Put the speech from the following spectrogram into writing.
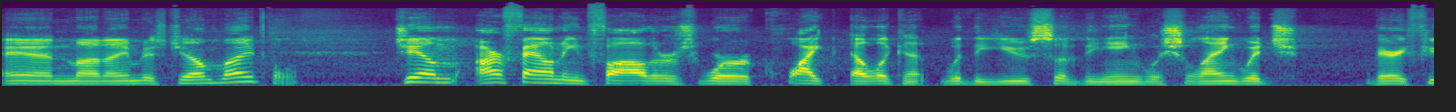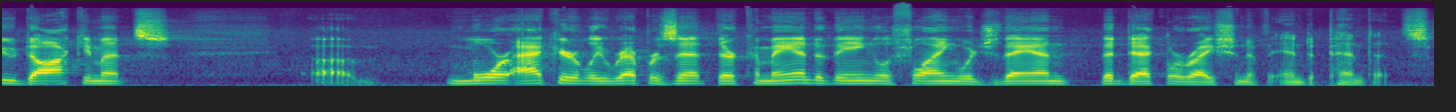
And my name is Jim Maple. Jim, our founding fathers were quite elegant with the use of the English language. Very few documents uh, more accurately represent their command of the English language than the Declaration of Independence.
